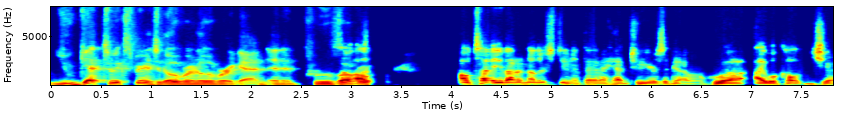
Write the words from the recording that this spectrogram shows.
you get to experience it over and over again and improve so over. I'll, I'll tell you about another student that i had two years ago who uh, i will call jay.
